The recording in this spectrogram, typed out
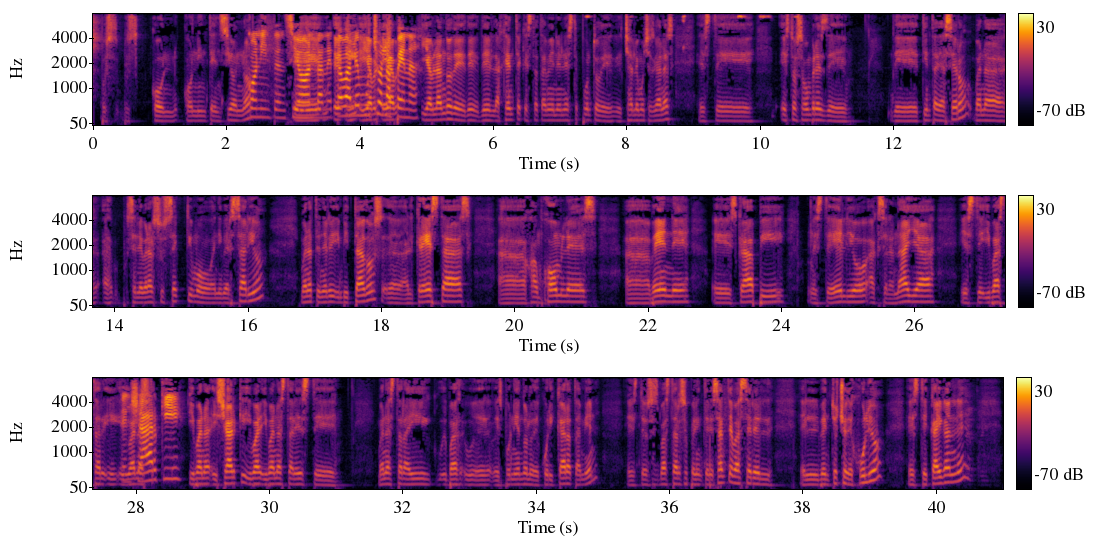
pues, pues con, con intención, ¿no? Con intención, Eh, la eh, neta vale y mucho y la pena. Y hablando de, de- de la gente que está también en este punto de, de echarle muchas ganas, este, estos hombres de, de tinta de acero van a, a celebrar su séptimo aniversario. Van a tener invitados eh, al Crestas, a Home Homeless, a Bene, eh, Scrappy, este Helio, Axel Anaya, este, y va a estar... y- a- Sharky. y van a, y Sharky y, van- y van a estar este van a estar ahí va- eh, exponiendo lo de Curicara también entonces va a estar súper interesante va a ser el, el 28 de julio este cáiganle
